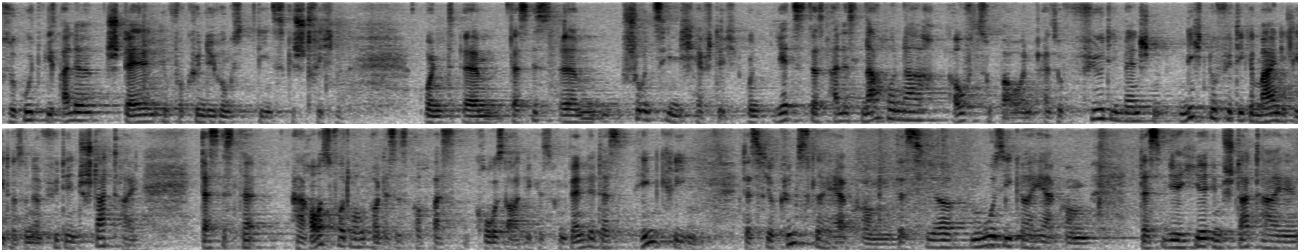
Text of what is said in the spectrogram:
so gut wie alle Stellen im Verkündigungsdienst gestrichen. Und ähm, das ist ähm, schon ziemlich heftig. Und jetzt das alles nach und nach aufzubauen, also für die Menschen, nicht nur für die Gemeindeglieder, sondern für den Stadtteil, das ist eine Herausforderung, aber das ist auch was Großartiges. Und wenn wir das hinkriegen, dass hier Künstler herkommen, dass hier Musiker herkommen, dass wir hier im Stadtteil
